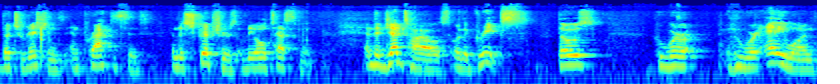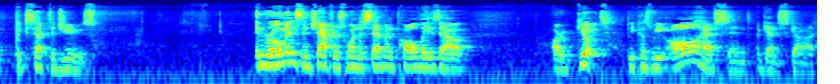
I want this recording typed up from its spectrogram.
the traditions and practices and the scriptures of the Old Testament, and the Gentiles or the Greeks, those who were, who were anyone except the Jews. In Romans, in chapters 1 to 7, Paul lays out our guilt because we all have sinned against God.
